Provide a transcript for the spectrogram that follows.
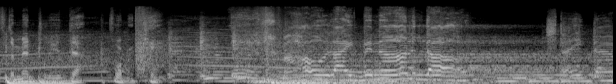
for the mentally adept former king. My whole life been an underdog. Stay down,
